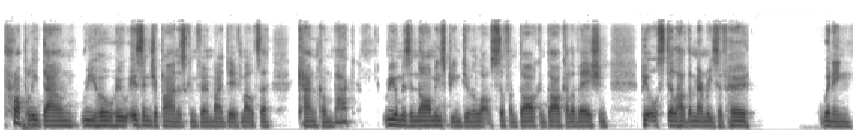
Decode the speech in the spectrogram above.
properly down, Riho, who is in Japan, as confirmed by Dave Meltzer, can come back. Ryo Mizunami's been doing a lot of stuff on Dark and Dark Elevation. People still have the memories of her winning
